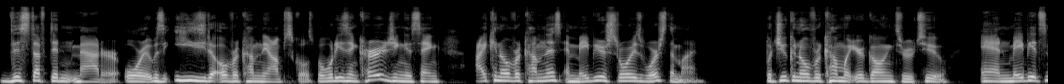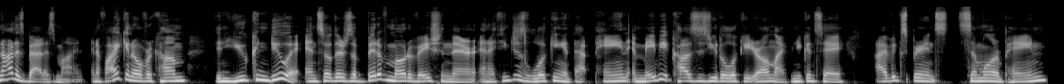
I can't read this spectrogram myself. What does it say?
this stuff didn't matter or it was easy to overcome the obstacles. But what he's encouraging is saying i can overcome this and maybe your story is worse than mine but you can overcome what you're going through too. And maybe it's not as bad as mine. And if i can overcome then you can do it. And so there's a bit of motivation there. And i think just looking at that pain and maybe it causes you to look at your own life and you can say i've experienced similar pain.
